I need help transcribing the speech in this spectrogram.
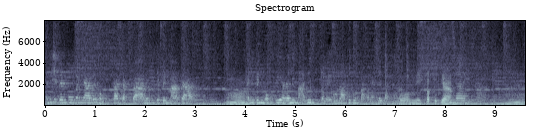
อันนี้จะเป็นภูมิปัญญาเรื่องของการจักสารอันนี้จะเป็นหมาจากอ๋ออันนี้เป็นหมกเปี้ยและนี่หมาที่สมัยโบราณที่คนปากพนังใช้จับหมาโอ้มีครบทุกอย่างใช่ค่ะ อืม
